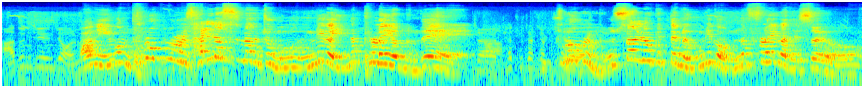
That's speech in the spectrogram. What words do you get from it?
아둔 지은 지 얼마 아니 이건 프로브를 살렸으면 좀 의- 의미가 있는 플레이였는데 프로브를 못 살렸기 때문에 의미가 없는 플레이가 됐어요.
